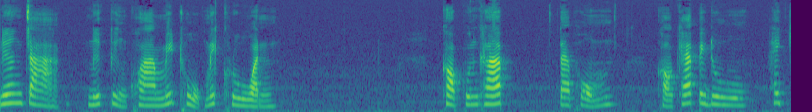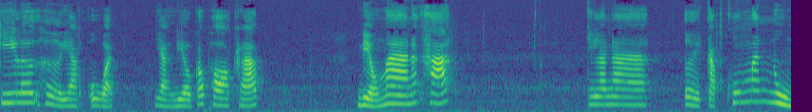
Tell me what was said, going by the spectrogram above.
เนื่องจากนึกถึงความไม่ถูกไม่ครวนขอบคุณครับ แต่ผมขอแค่ไปดูให้กี้เลิกเห่ออยากอวด อย่างเดียวก็พอครับ เดี๋ยวมานะคะ กิรนา เอ่ยกับคู่มั่นหนุ่ม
